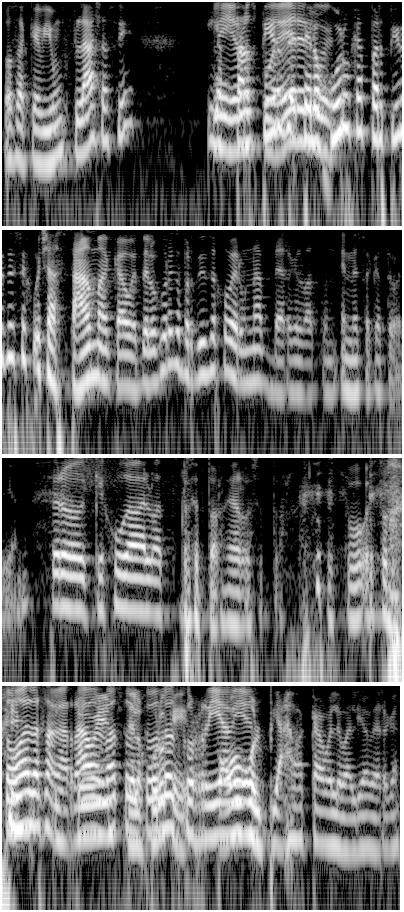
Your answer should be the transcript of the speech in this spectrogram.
o sea, que vio un flash así. Y Le a partir de, te lo juro que a partir de ese juego, Shazam acá, güey. Te lo juro que a partir de ese juego era una verga el vato en- esa categoría, ¿no? Pero, ¿qué jugaba el vato? Receptor, era receptor. Estuvo, estuvo Todas las agarraba el vato y todas las corría todo bien. golpeaba acá, güey, le valía verga.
